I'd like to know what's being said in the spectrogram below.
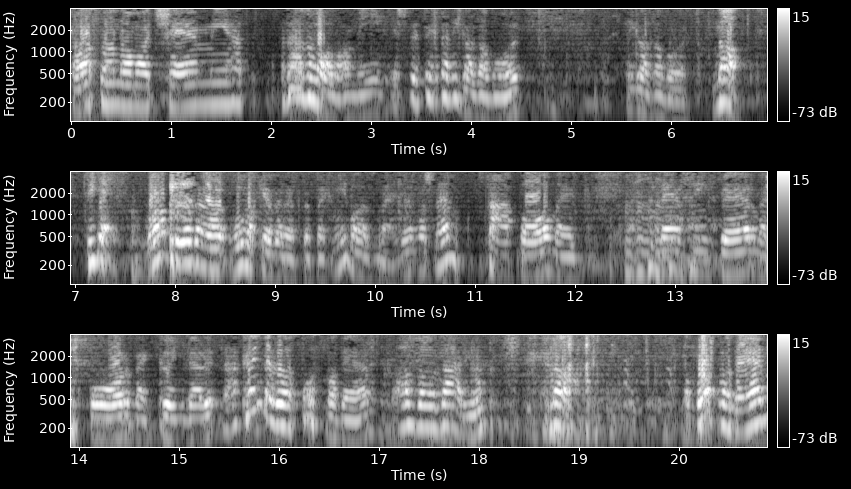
Ha azt mondom, hogy semmi, hát, hát az valami. És tulajdonképpen igaza volt. Igaza volt. Na, figyelj, van például, hova keveredtetek, mi az meg? Ez most nem cápa, meg dancing bear, meg por, meg könyvelő. Na, a könyvelő az posztmodern, azzal zárjuk. Na, a posztmodern,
